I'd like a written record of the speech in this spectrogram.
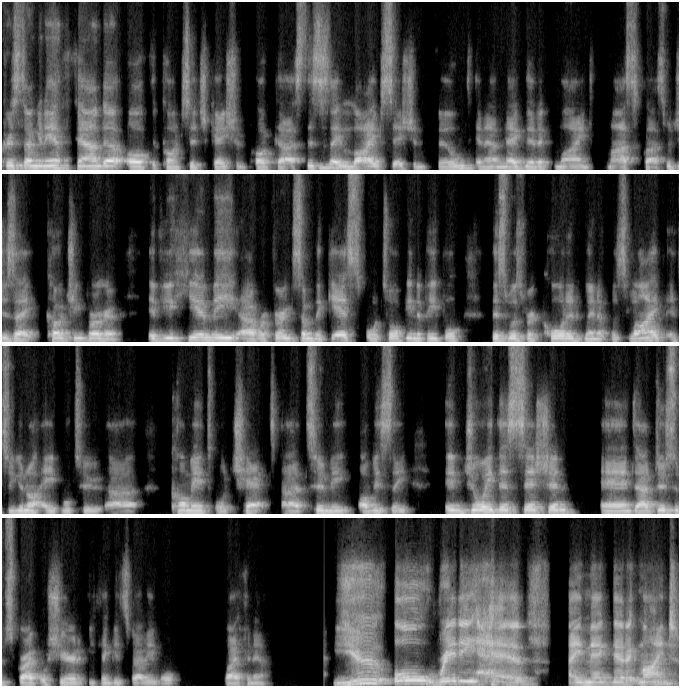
Chris Duncan here, founder of the Conscious Education Podcast. This is a live session filmed in our Magnetic Mind Masterclass, which is a coaching program. If you hear me uh, referring to some of the guests or talking to people, this was recorded when it was live, and so you're not able to uh, comment or chat uh, to me, obviously. Enjoy this session and uh, do subscribe or share it if you think it's valuable. Bye for now. You already have a magnetic mind.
